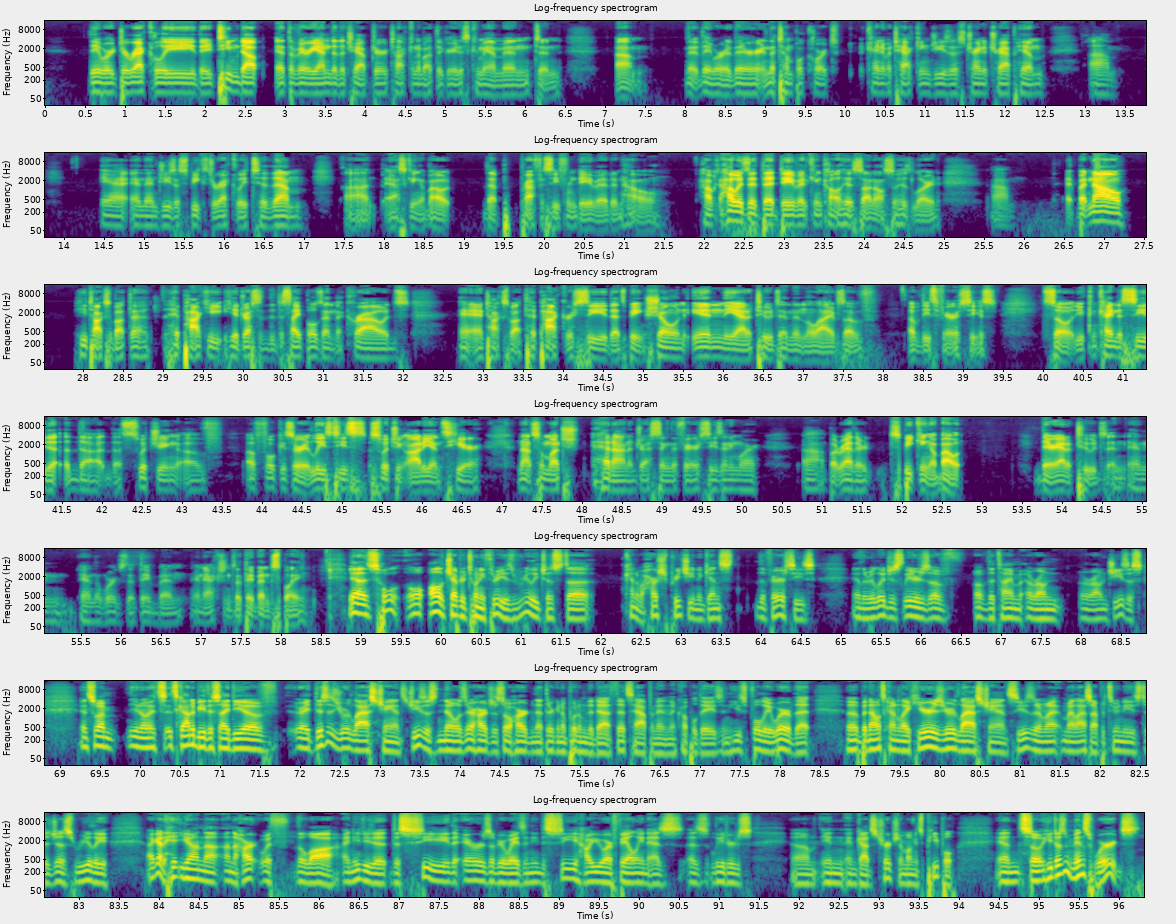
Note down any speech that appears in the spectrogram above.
they were directly they teamed up at the very end of the chapter talking about the greatest commandment and um they were there in the temple courts kind of attacking Jesus trying to trap him um and, and then Jesus speaks directly to them uh, asking about the prophecy from David and how how how is it that David can call his son also his Lord? Um, but now he talks about the hypocrisy. He addresses the disciples and the crowds, and, talks about the hypocrisy that's being shown in the attitudes and in the lives of of these Pharisees. So you can kind of see the the the switching of of focus, or at least he's switching audience here not so much head on addressing the Pharisees anymore, uh, but rather speaking about their attitudes and, and, and the words that they've been and actions that they've been displaying. Yeah, this whole all, of chapter 23 is really just uh, kind of a harsh preaching against the Pharisees and the religious leaders of of the time around around Jesus. And so I'm, you know, it's it's got to be this idea of right, this is your last chance. Jesus knows their hearts are so hardened that they're going to put him to death. That's happening in a couple days and he's fully aware of that. Uh, but now it's kind of like here is your last chance. These are my, my last opportunities to just really I got to hit you on the on the heart with the law. I need you to to see the errors of your ways. I need to see how you are failing as as leaders um, in in God's church among His people. And so He doesn't mince words.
